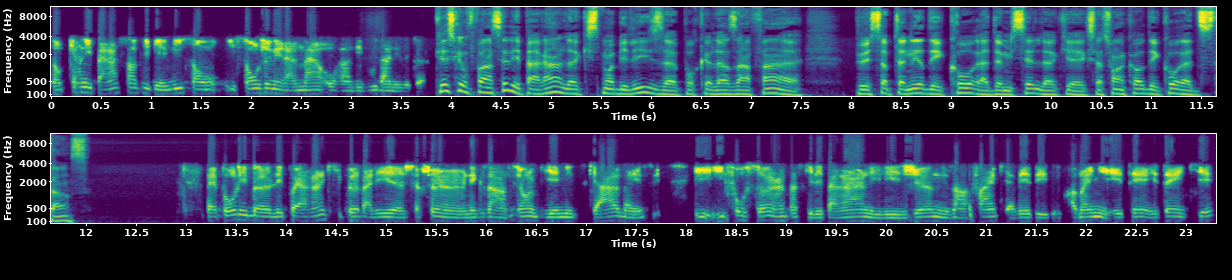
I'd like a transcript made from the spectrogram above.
Donc, quand les parents se sentent les bienvenus, ils sont, ils sont généralement au rendez-vous dans les écoles. Qu'est-ce que vous pensez des parents là, qui se mobilisent pour que leurs enfants euh, puissent obtenir des cours à domicile, là, que, que ce soit encore des cours à distance? Ben, pour les, les parents qui peuvent aller euh, chercher une exemption, un billet médical, ben, il, faut ça, hein, parce que les parents, les, jeunes, les enfants qui avaient des, problèmes étaient, étaient inquiets,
